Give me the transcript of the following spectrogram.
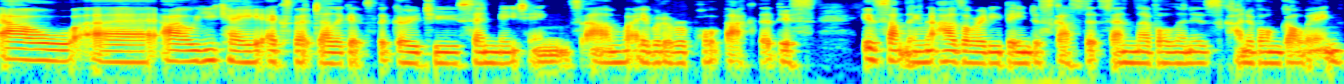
our uh, our UK expert delegates that go to CEN meetings um, were able to report back that this is something that has already been discussed at CEN level and is kind of ongoing.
